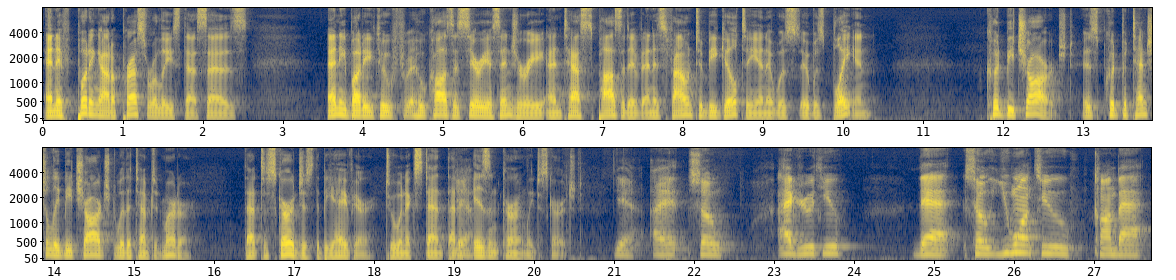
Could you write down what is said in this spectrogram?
And if putting out a press release that says anybody who who causes serious injury and tests positive and is found to be guilty and it was it was blatant could be charged is could potentially be charged with attempted murder that discourages the behavior to an extent that Yeah. it isn't currently discouraged Yeah, I so I agree with you that so you want to combat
